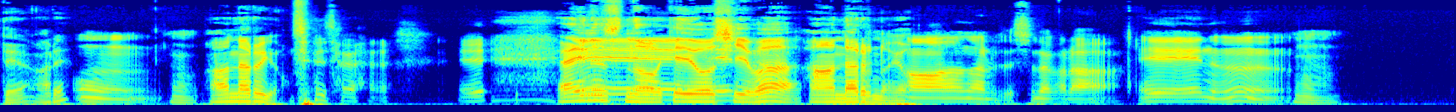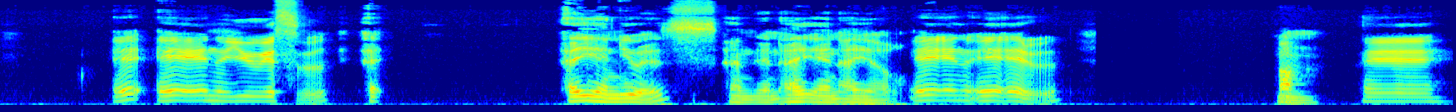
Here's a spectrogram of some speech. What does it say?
て、あれ？うん。うん、ああなるよ。え、anus の形容詞は、ああなるのよ。あーなるでしょ。だから、AN、うん。え、ANUS? anus, and then anal. ANAL? あうん。え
